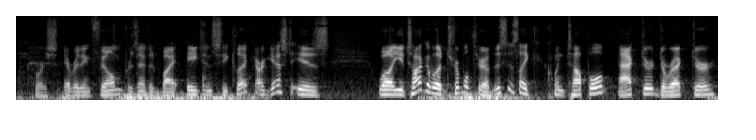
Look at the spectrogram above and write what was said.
Of course, Everything Film presented by Agency Click. Our guest is, well, you talk about triple threat. This is like quintuple actor, director,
